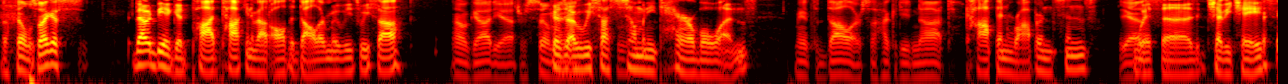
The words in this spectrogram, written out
of films. But I guess That would be a good pod talking about all the dollar movies we saw oh god, yeah, there's so because we saw so many terrible ones. I mean, it's a dollar, so how could you not? Cop and Robbersons Yes. with uh, Chevy Chase.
